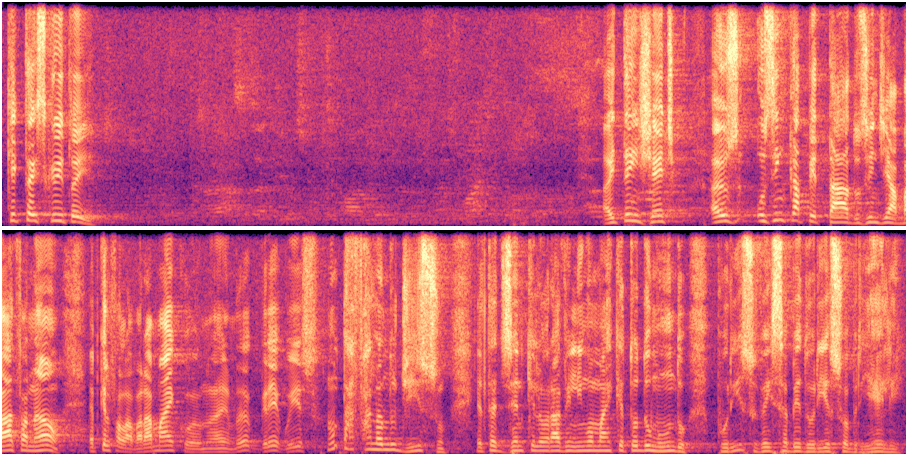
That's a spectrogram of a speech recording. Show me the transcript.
O que está escrito aí? Aí tem gente, Aí os, os encapetados, os endiabados, falam, não, é porque ele falava aramaico, é, grego, isso. Não está falando disso. Ele está dizendo que ele orava em língua mais que todo mundo. Por isso veio sabedoria sobre ele.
